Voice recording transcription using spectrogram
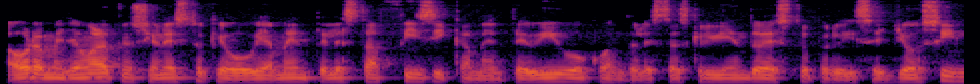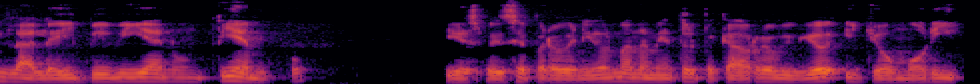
Ahora me llama la atención esto que obviamente él está físicamente vivo cuando él está escribiendo esto, pero dice, yo sin la ley vivía en un tiempo, y después dice, pero venido el mandamiento, el pecado revivió y yo morí.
